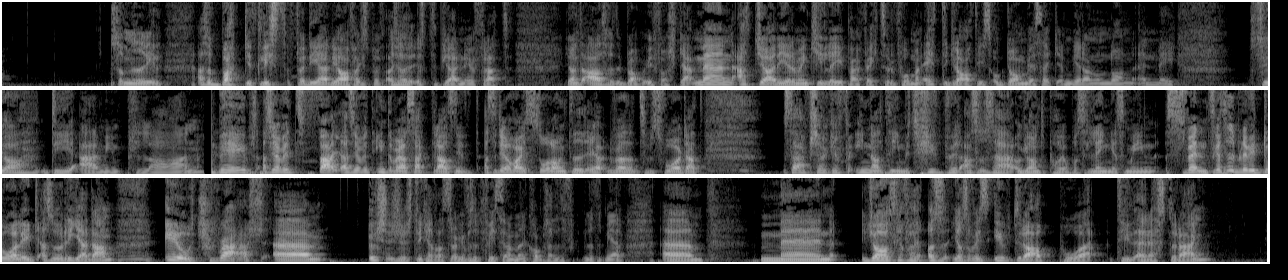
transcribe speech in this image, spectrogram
som ni vill, alltså bucket list, för det hade jag faktiskt behövt, alltså jag, jag typ gör det nu för att jag har inte alls varit bra på att utforska, men att göra det genom en kille är ju perfekt så då får man ett gratis och de är säkert mer än London än mig. Så ja, det är min plan. Babes, alltså jag vet fan, alltså jag vet inte vad jag har sagt i det här avsnittet, alltså det har varit så lång tid, det var typ svårt att så här, försöka få in allting i mitt huvud, alltså så här, och jag har inte påjobbat på så länge så min svenska typ blivit dålig, alltså redan. Ew, trash. Um, usch usch usch, det är katastrof, jag får typ fisa med mina kompisar lite, lite mer. Um, men jag ska faktiskt, alltså, jag ska faktiskt ut idag på, till en restaurang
